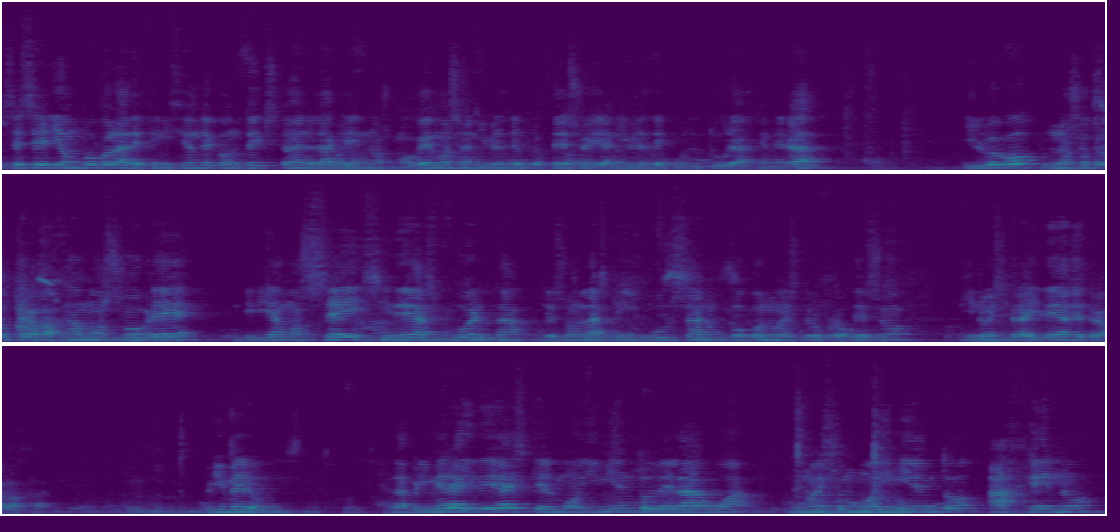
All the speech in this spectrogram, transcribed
esa sería un poco la definición de contexto en la que nos movemos a nivel de proceso y a nivel de cultura general. Y luego nosotros trabajamos sobre, diríamos, seis ideas fuerza, que son las que impulsan un poco nuestro proceso y nuestra idea de trabajar. Primero, la primera idea es que el movimiento del agua no es un movimiento ajeno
